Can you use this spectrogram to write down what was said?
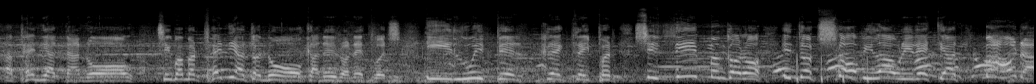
y peniad na nôl. Ti'n gwybod, mae'r peniad yn ôl gan Aaron Edwards i lwybr Greg Draper sydd ddim yn goro undo trof i lawr i'r ediad. Mae hwnna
